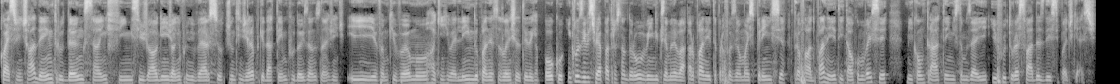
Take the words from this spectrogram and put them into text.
conhece gente lá dentro, dança, enfim, se joguem, joguem pro universo, juntem dinheiro porque dá tempo, dois anos, né, gente? E vamos que vamos. Rock in Rio é lindo, Planeta Atlântida tem daqui a pouco. Inclusive, se tiver patrocinador ouvindo e quiser me levar para o planeta para fazer uma experiência para falar do planeta e tal, como vai ser, me contratem, estamos aí. E futuras fadas desse podcast.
